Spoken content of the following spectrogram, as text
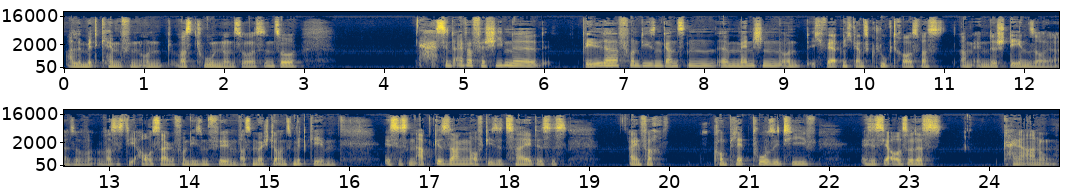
alle mitkämpfen und was tun und so. Es sind so, ja, es sind einfach verschiedene Bilder von diesen ganzen äh, Menschen und ich werde nicht ganz klug draus, was am Ende stehen soll. Also was ist die Aussage von diesem Film? Was möchte er uns mitgeben? Ist es ein Abgesang auf diese Zeit? Ist es einfach komplett positiv? Es ist ja auch so, dass, keine Ahnung,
